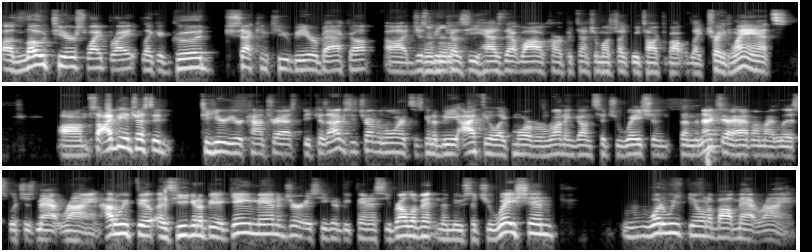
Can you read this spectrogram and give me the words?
a low tier swipe right, like a good second QB or backup, uh, just mm-hmm. because he has that wild card potential, much like we talked about with like Trey Lance. Um, so I'd be interested to hear your contrast because obviously Trevor Lawrence is going to be, I feel like, more of a run and gun situation than the next guy I have on my list, which is Matt Ryan. How do we feel? Is he going to be a game manager? Is he going to be fantasy relevant in the new situation? What are we feeling about Matt Ryan?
